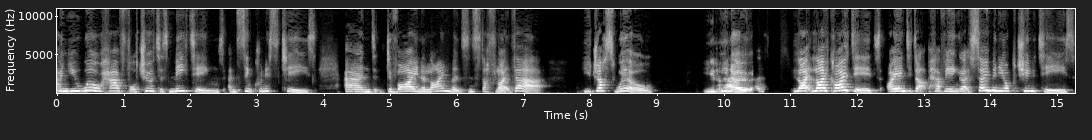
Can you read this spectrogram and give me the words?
and you will have fortuitous meetings and synchronicities and divine alignments and stuff like that you just will. You, you know like like i did i ended up having like so many opportunities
